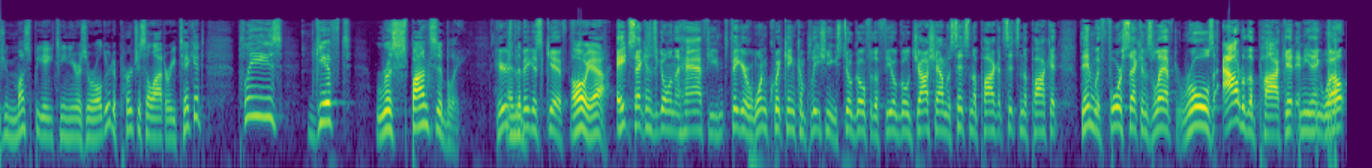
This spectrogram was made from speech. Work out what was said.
You must be 18 years or older to purchase a lottery ticket. Please gift responsibly. Here's the, the- biggest gift. Oh, yeah. Eight seconds to go in the half. You can figure one quick incompletion. You can still go for the field goal. Josh Allen sits in the pocket, sits in the pocket. Then with four seconds left, rolls out of the pocket, and you think, well,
